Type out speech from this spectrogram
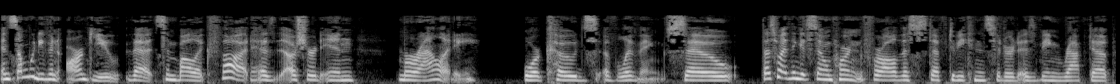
And some would even argue that symbolic thought has ushered in morality or codes of living. So that's why I think it's so important for all this stuff to be considered as being wrapped up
